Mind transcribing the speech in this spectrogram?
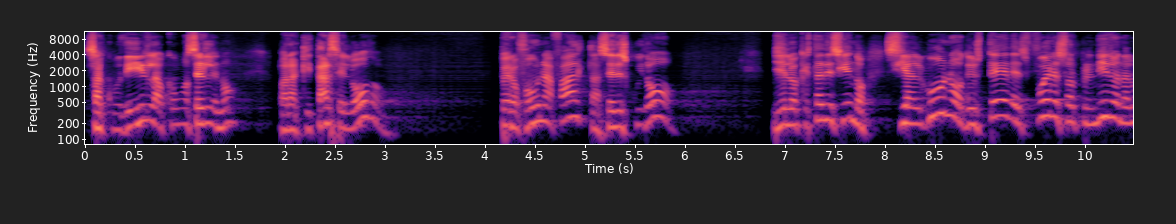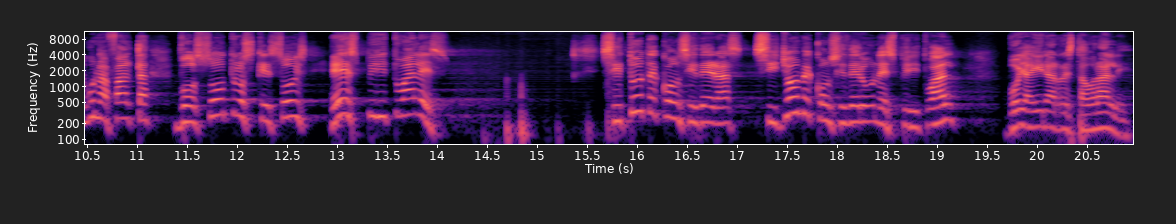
sacudirla o cómo hacerle, ¿no? Para quitarse el lodo. Pero fue una falta, se descuidó. Y es lo que está diciendo, si alguno de ustedes fuere sorprendido en alguna falta, vosotros que sois espirituales, si tú te consideras, si yo me considero un espiritual, voy a ir a restaurarle.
